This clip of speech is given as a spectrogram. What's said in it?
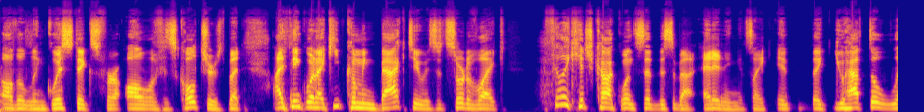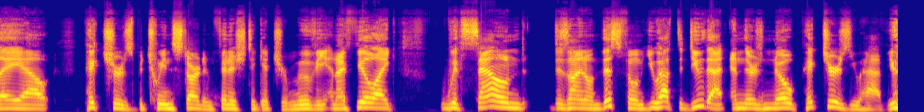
all the linguistics for all of his cultures. But I think what I keep coming back to is it's sort of like I feel like Hitchcock once said this about editing. It's like it like you have to lay out pictures between start and finish to get your movie. And I feel like with sound design on this film, you have to do that. And there's no pictures you have. You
